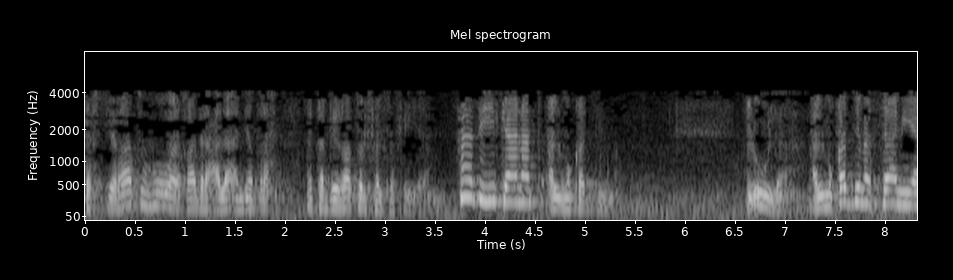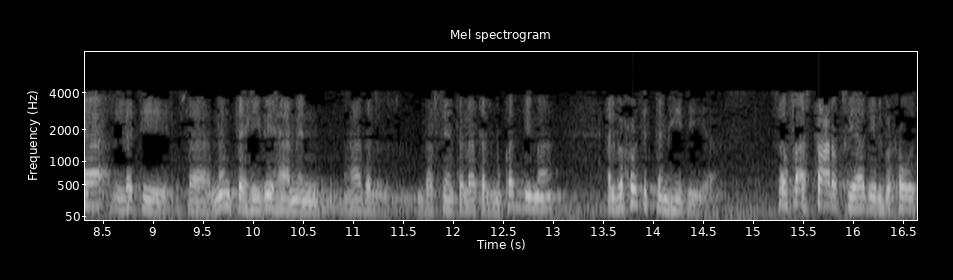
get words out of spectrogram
تفسيراته وقادر على أن يطرح تبريراته الفلسفية. هذه كانت المقدمة. الأولى. المقدمة الثانية التي سننتهي بها من هذا الدرسين ثلاثة المقدمة البحوث التمهيدية. سوف أستعرض في هذه البحوث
